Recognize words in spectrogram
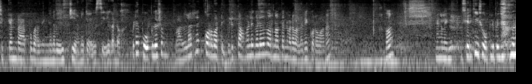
ചിക്കൻ റാപ്പ് പറഞ്ഞ് ഇങ്ങനെ വെയിറ്റ് ചെയ്യാണ് കെ എഫ് സിയിൽ കണ്ടോ. ഇവിടെ പോപ്പുലേഷൻ വളരെ കുറവാട്ടോ. ഇവിടുത്തെ ആളുകൾ എന്ന് പറഞ്ഞാൽ തന്നെ ഇവിടെ വളരെ കുറവാണ്. അപ്പം ഞങ്ങൾ ശരിക്കും ഈ ഷോപ്പിൽ ഇപ്പം ഞങ്ങൾ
